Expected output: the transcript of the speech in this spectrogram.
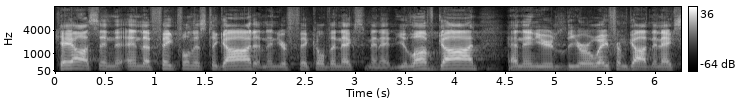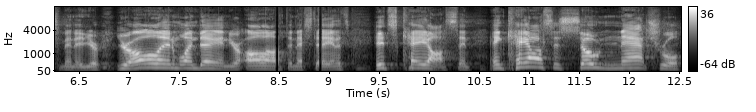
Chaos in in the faithfulness to God, and then you're fickle the next minute. You love God, and then you're, you're away from God the next minute. You're, you're all in one day, and you're all out the next day. And it's, it's chaos. And, and chaos is so natural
